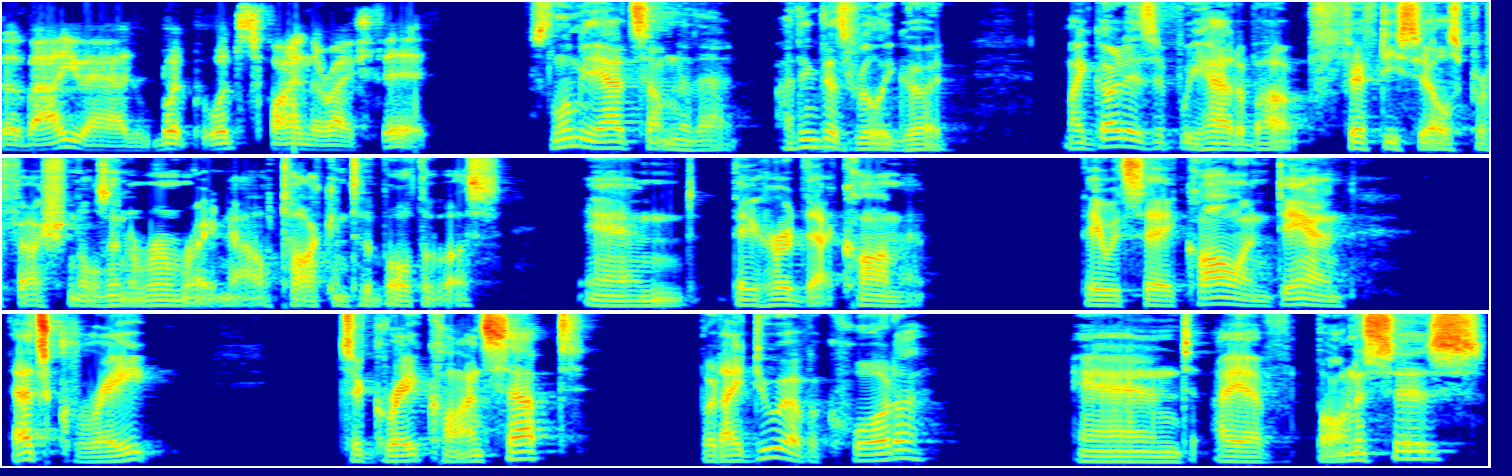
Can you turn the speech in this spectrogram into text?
the value add. What let's find the right fit. So let me add something to that. I think that's really good my gut is if we had about 50 sales professionals in a room right now talking to both of us and they heard that comment, they would say, Collin, Dan, that's great. It's a great concept, but I do have a quota and I have bonuses,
